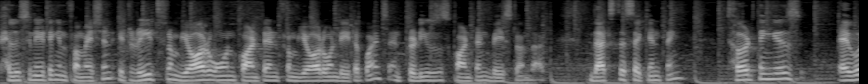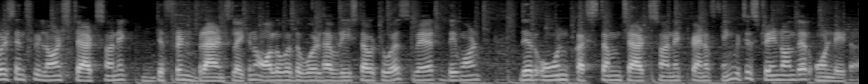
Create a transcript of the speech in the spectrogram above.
hallucinating information, it reads from your own content, from your own data points, and produces content based on that. That's the second thing. Third thing is ever since we launched ChatSonic, different brands like you know all over the world have reached out to us where they want their own custom ChatSonic kind of thing, which is trained on their own data.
